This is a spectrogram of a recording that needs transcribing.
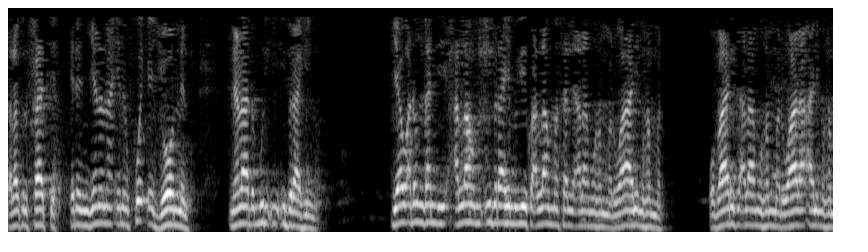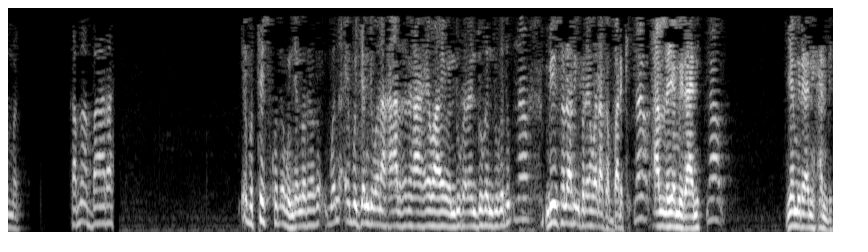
صلاة الفاتح إذن جنانا إذن فوق جومن. nelaɗo ɓuuri ibrahima ƴeew aɗon gandi allahum ibrahima wi ko allahuma salli ala muhammad wa ali muhammad o barik ala muhammad wa ala ali muhammad. Kama barak eɓo teskoɗo ko jallotoko wona eɓo jangde wona haala tan ha hewa hewa e dukaɗan dukan duka dum mbi salatu ibrahima waɗa ko barke. Allah yamirani yamirani hannde.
